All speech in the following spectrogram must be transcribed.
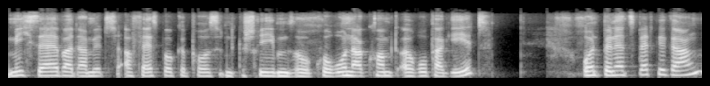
mich selber damit auf Facebook gepostet und geschrieben, so Corona kommt, Europa geht. Und bin ins Bett gegangen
